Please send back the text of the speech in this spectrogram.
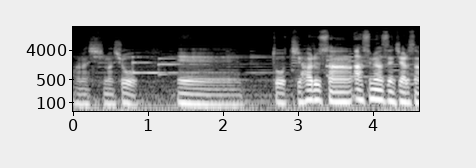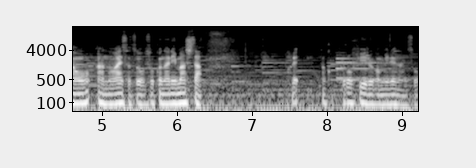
お話ししましょう。えー、と、千春さん、あ、すみません、千春さん、あの、挨拶遅くなりました。あれ？なんかプロフィールが見れないぞ。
